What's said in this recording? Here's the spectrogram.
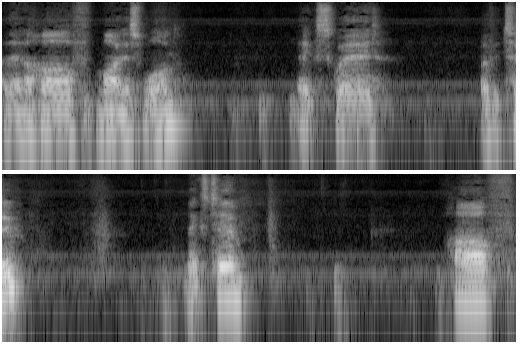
And then a half minus 1 x squared over 2. Next term, half,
